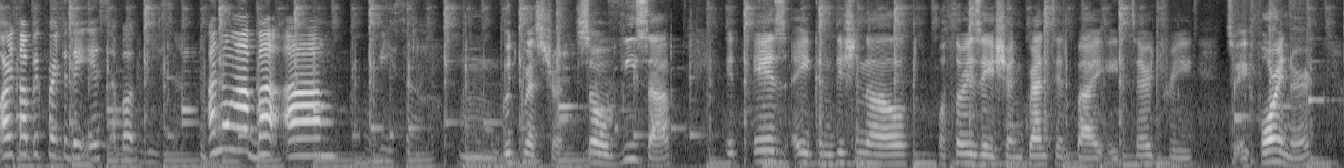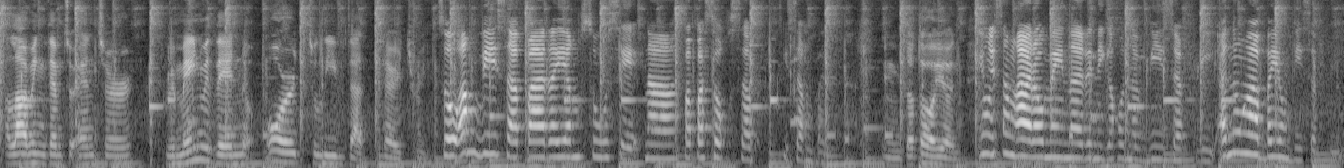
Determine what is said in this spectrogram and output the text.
Our topic for today is about visa. Ano nga ba ang visa? Mm, good question. So, visa, it is a conditional authorization granted by a territory to a foreigner, allowing them to enter, remain within, or to leave that territory. So ang visa para yung susi na papasok sa isang bansa. Mm, totoo yun. Yung isang araw may narinig ako na visa free. Ano nga ba yung visa free?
